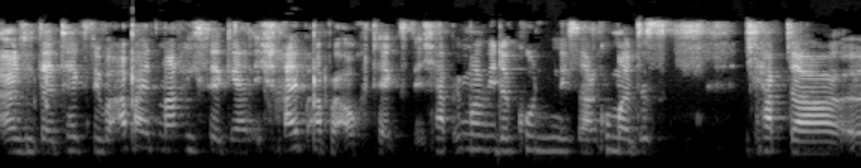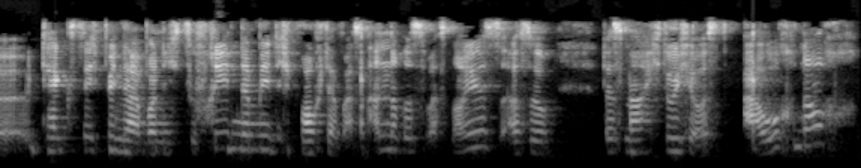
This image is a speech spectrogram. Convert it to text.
also der Text über Arbeit mache ich sehr gern. Ich schreibe aber auch Texte. Ich habe immer wieder Kunden, die sagen, guck mal, das, ich habe da äh, Texte, ich bin da aber nicht zufrieden damit, ich brauche da was anderes, was Neues. Also das mache ich durchaus auch noch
